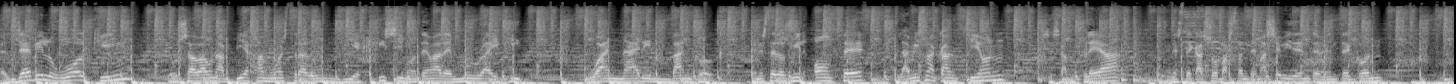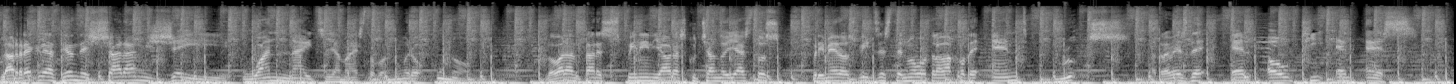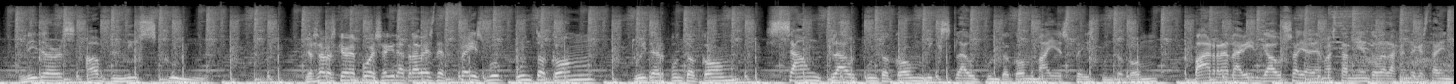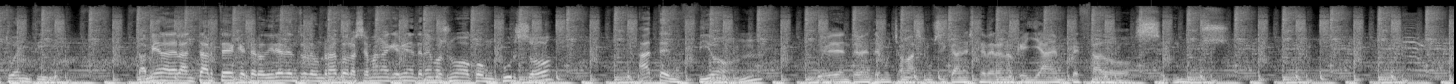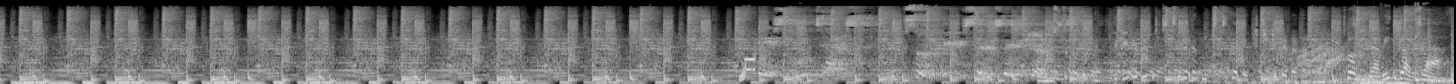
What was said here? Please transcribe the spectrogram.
el Devil Walking, que usaba una vieja muestra de un viejísimo tema de Murray Heat, One Night in Bangkok. En este 2011 la misma canción se samplea, en este caso bastante más evidentemente, con la recreación de Sharon J. One Night se llama esto, con número 1. Lo va a lanzar Spinning y ahora escuchando ya estos primeros beats de este nuevo trabajo de End Roots a través de LOTNS, Leaders of the New School. Ya sabes que me puedes seguir a través de facebook.com, twitter.com, soundcloud.com, mixcloud.com, myspace.com, barra David Gausa y además también toda la gente que está en 20. También adelantarte, que te lo diré dentro de un rato, la semana que viene tenemos nuevo concurso. Atención. Evidentemente mucha más música en este verano que ya ha empezado. Seguimos. Yeah.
